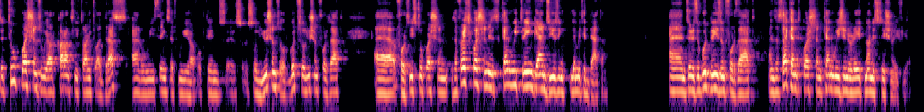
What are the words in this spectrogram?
the two questions we are currently trying to address, and we think that we have obtained solutions or good solution for that uh, for these two questions. The first question is, can we train GANs using limited data? And there is a good reason for that. And the second question, can we generate non-stationary field?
